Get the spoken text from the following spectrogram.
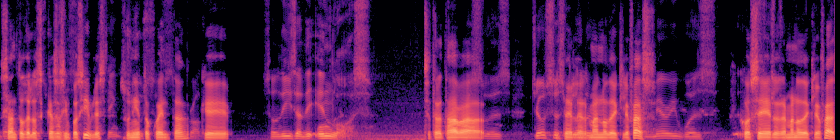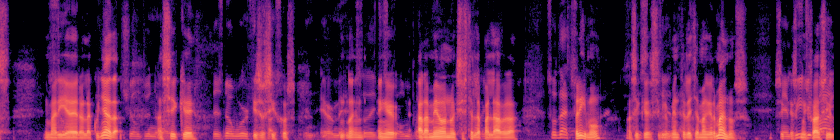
santo de los casos imposibles. Su nieto cuenta que se trataba del hermano de Cleofás. José era el hermano de Cleofás y María era la cuñada. Así que y sus hijos, en, en arameo no existe la palabra primo, así que simplemente that. le llaman hermanos. Así que es muy fácil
